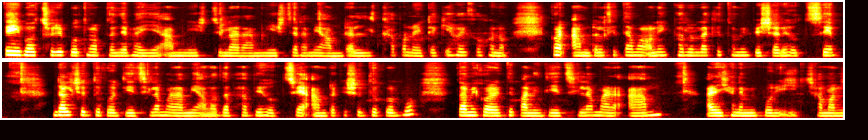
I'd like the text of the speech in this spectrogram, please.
তো এই বছরে প্রথম আপনাদের ভাইয়া আম নিয়ে এসেছিল আর আম নিয়ে এসছে আর আমি আমডাল খাব না, এটা কি হয় কখনো? কারণ আমডাল খেতে আমার অনেক ভালো লাগে, তো আমি প্রেশারে হচ্ছে ডাল সেদ্ধ করে দিয়েছিলাম আর আমি আলাদাভাবে হচ্ছে আমটাকে সেদ্ধ করব। তো আমি কড়াইতে পানি দিয়েছিলাম আর আম আর এখানে আমি পরি, সামান্য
